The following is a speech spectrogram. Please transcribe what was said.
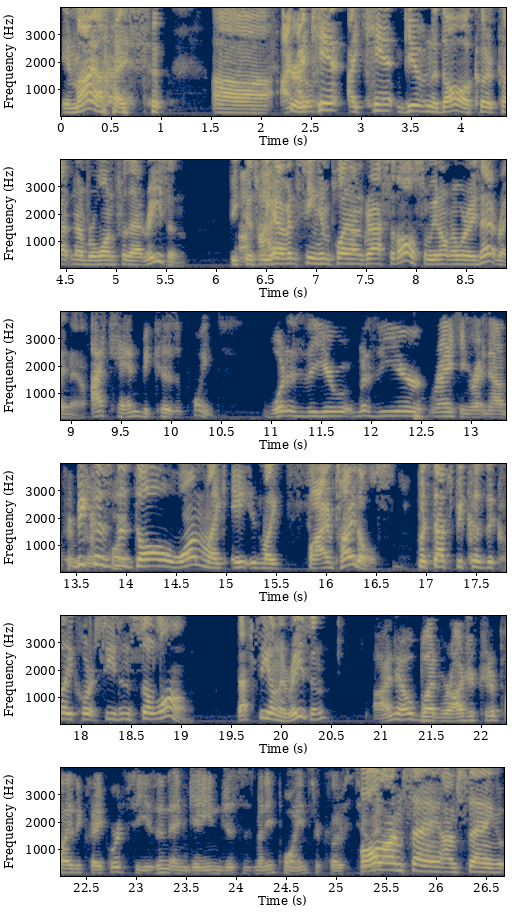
in my eyes, uh, I, I can't I can't give Nadal a clear cut number one for that reason because we I- haven't seen him play on grass at all, so we don't know where he's at right now. I can because of points. What is the year? What is the year ranking right now in terms Because of? Nadal won like eight, like five titles, but that's because the clay court season's so long. That's the only reason. I know, but Roger could have played the clay court season and gained just as many points or close to All it. I'm saying, I'm saying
